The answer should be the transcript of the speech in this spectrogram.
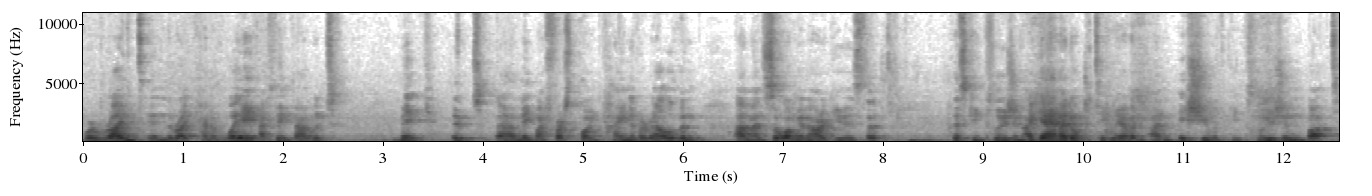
were right in the right kind of way, I think that would make it uh, make my first point kind of irrelevant. Um, and so what I'm going to argue is that this conclusion. Again, I don't particularly have an, an issue with the conclusion, but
